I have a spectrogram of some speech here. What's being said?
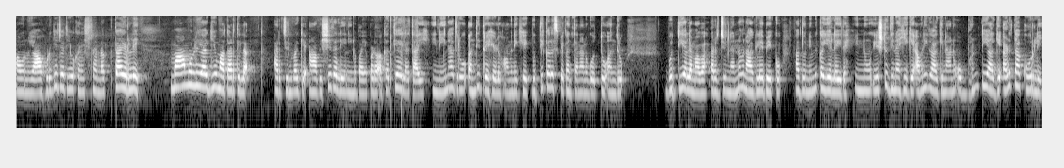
ಅವನು ಯಾವ ಹುಡುಗಿ ಜೊತೆಯೂ ಕನಿಷ್ಠ ನಗ್ತಾ ಇರಲಿ. ಮಾಮೂಲಿಯಾಗಿಯೂ ಮಾತಾಡ್ತಿಲ್ಲ. ಅರ್ಜುನ್ ಬಗ್ಗೆ ಆ ವಿಷಯದಲ್ಲಿ ನೀನು ಭಯಪಡೋ ಅಗತ್ಯ ಇಲ್ಲ ತಾಯಿ. ಇನ್ನೇನಾದರೂ ಅಂದಿದ್ರೆ ಹೇಳು, ಅವನಿಗೆ ಹೇಗೆ ಬುದ್ಧಿ ಕಲಿಸ್ಬೇಕಂತ ನಾನು ಗೊತ್ತು ಅಂದರು. ಬುದ್ಧಿ ಅಲ್ಲ ಮಾವ, ಅರ್ಜುನ್ ನನ್ನವನಾಗಲೇಬೇಕು. ಅದು ನಿಮ್ಮ ಕೈಯಲ್ಲೇ ಇದೆ. ಇನ್ನು ಎಷ್ಟು ದಿನ ಹೀಗೆ ಅವನಿಗಾಗಿ ನಾನು ಒಬ್ಬಂಟಿಯಾಗಿ ಅಳ್ತಾ ಕೂರಲಿ?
